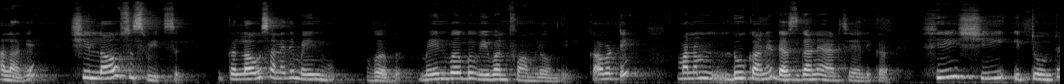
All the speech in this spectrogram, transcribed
అలాగే షీ లవ్స్ స్వీట్స్ ఇక్కడ లవ్స్ అనేది main verb main verb V one ఫామ్లో ఉంది. కాబట్టి మనం డూ కానీ డస్ కానీ యాడ్ చేయాలి ఇక్కడ. హీ షీ ఇట్ ఉంటే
